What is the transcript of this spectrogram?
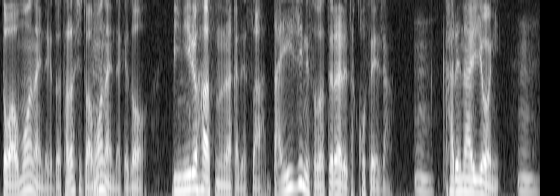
とは思わないんだけど正しいとは思わないんだけど、ビニールハウスの中でさ大事に育てられた個性じゃん。うん。枯れないように。うん。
